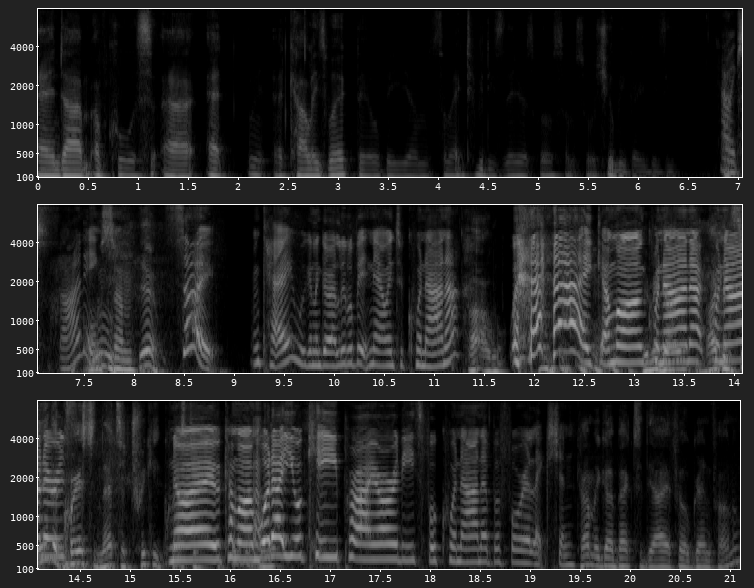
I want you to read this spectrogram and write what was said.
and um, of course, uh, at at Carly's work, there will be um, some activities there as well. So I'm sure she'll be very busy. How exciting. Awesome. Yeah. So, okay, we're going to go a little bit now into Kwinana. Uh oh. hey, come on, Kwinana. I can see Kwinana the is. question. That's a tricky question. No, come on. What are your key priorities for Kwinana before election? Can't we go back to the AFL Grand Final?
